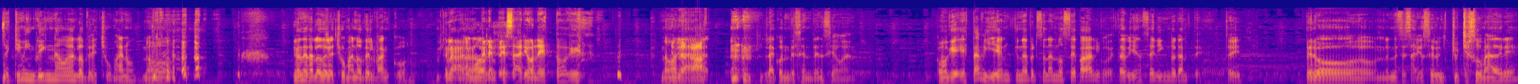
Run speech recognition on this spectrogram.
¿Sabes qué me indigna, weón? Los derechos humanos. No. ¿Y dónde están los derechos humanos del banco? Claro, No, no. del empresario honesto. que- No, la, la condescendencia, weón. Como que está bien que una persona no sepa algo, está bien ser ignorante, ¿sí? Pero no es necesario ser un chuche su madre,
